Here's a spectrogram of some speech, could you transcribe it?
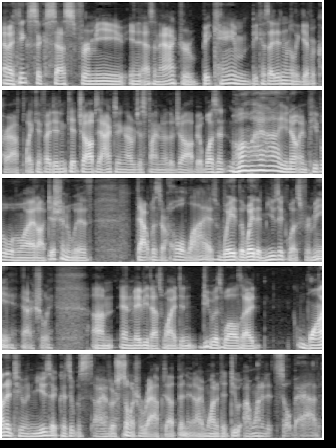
And I think success for me in, as an actor became because I didn't really give a crap. Like if I didn't get jobs acting, I would just find another job. It wasn't oh yeah, you know. And people who I had auditioned with, that was their whole lives. Way the way that music was for me actually, um, and maybe that's why I didn't do as well as I wanted to in music because it was I was so much wrapped up in it. I wanted to do I wanted it so bad.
